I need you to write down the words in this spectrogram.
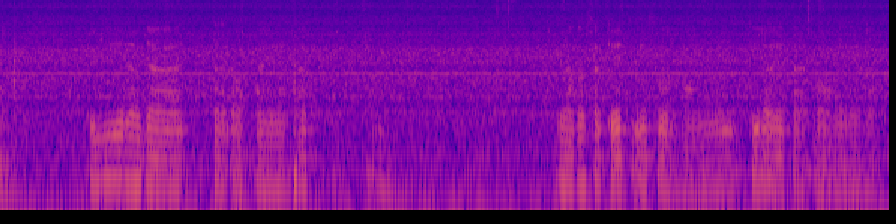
อพื้นที่เราจะตัดออกไปนะครับอืมเราก็สเก็ตในส่วนของที่เราจะตัดออกเลยนะครับ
